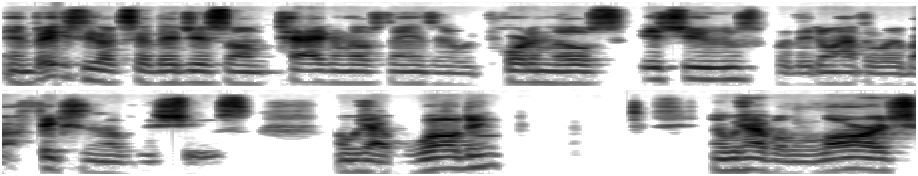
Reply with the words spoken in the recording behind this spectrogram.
And basically, like I said, they're just um, tagging those things and reporting those issues, but they don't have to worry about fixing those issues. And we have welding, and we have a large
